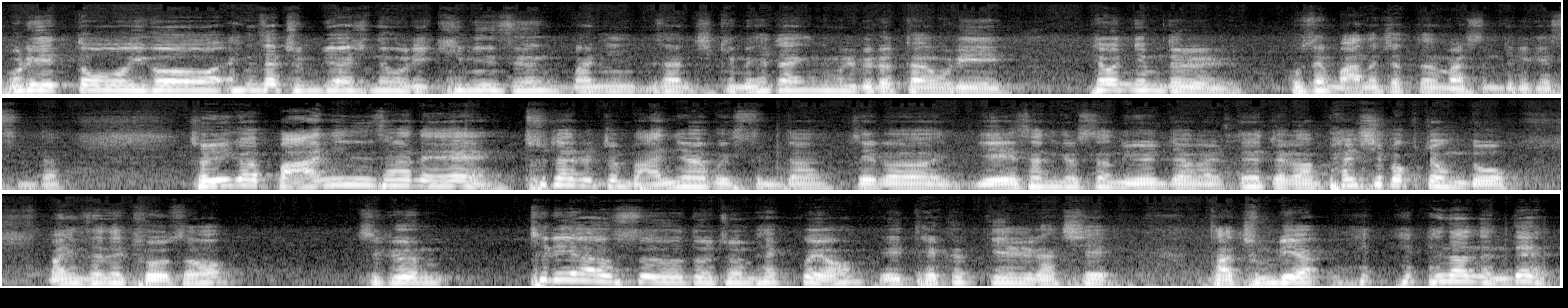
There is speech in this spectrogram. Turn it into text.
우리 또 이거 행사 준비하시는 우리 김인승 만인산 지킴의 회장님을 비롯한 우리 회원님들 고생 많으셨다는 말씀드리겠습니다. 저희가 만인산에 투자를 좀 많이 하고 있습니다. 제가 예산결산 위원장 할 때 제가 한 80억 정도 만인산에 줘서 지금 트리하우스도 좀 했고요. 이 데크길 같이 다 준비해놨는데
